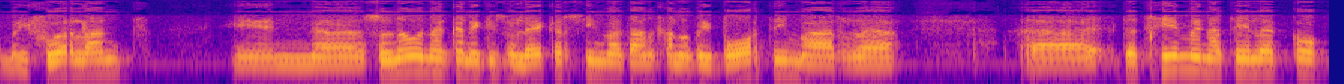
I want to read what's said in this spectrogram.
my voorland. En uh, so nou dan kan ek so lekker sien wat aangaan op die bordie maar uh, uh, dit gee my natuurlik ook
